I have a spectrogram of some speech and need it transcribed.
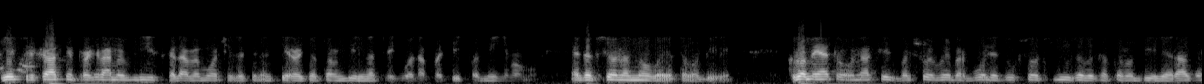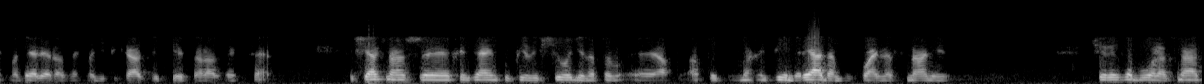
Есть прекрасные программы в лист, когда вы можете зафинансировать автомобиль на 3 года, платить по минимуму. Это все на новые автомобили. Кроме этого, у нас есть большой выбор более 200 юзовых автомобилей, разных моделей, разных модификаций, естественно, разных цен. Сейчас наш э, хозяин купил еще один авто, э, авто- автомагазин рядом, буквально с нами, через забор от нас.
